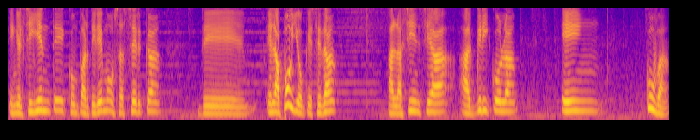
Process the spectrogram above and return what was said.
en el siguiente compartiremos acerca de el apoyo que se da a la ciencia agrícola en Cuba.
